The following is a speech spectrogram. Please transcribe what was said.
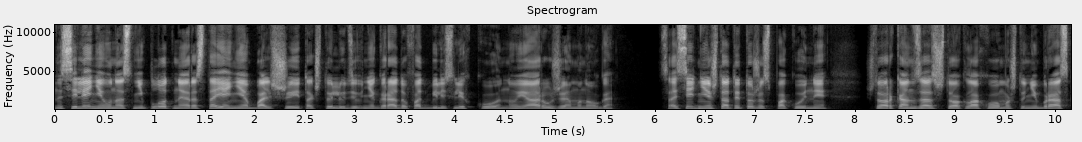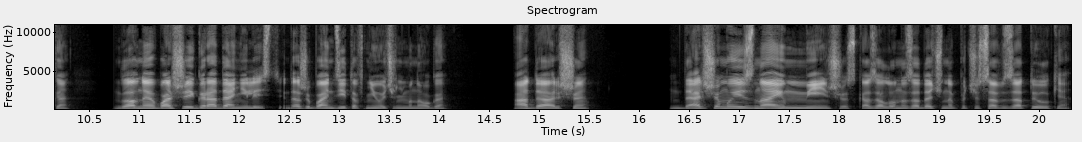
Население у нас неплотное, расстояния большие, так что люди вне городов отбились легко, ну и оружия много. Соседние штаты тоже спокойные. Что Арканзас, что Оклахома, что Небраска. Главное, в большие города не лезть, и даже бандитов не очень много. А дальше? Дальше мы и знаем меньше, сказал он, озадаченно почесав в затылке.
